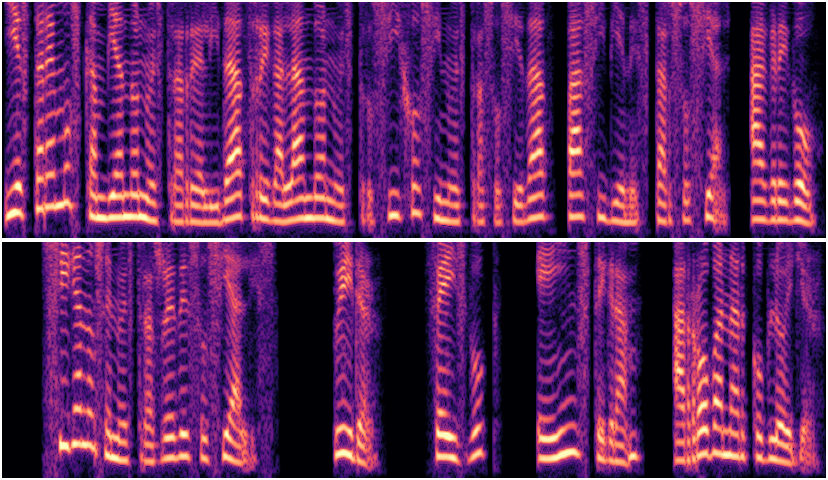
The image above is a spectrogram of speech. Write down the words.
y estaremos cambiando nuestra realidad regalando a nuestros hijos y nuestra sociedad paz y bienestar social, agregó. Síganos en nuestras redes sociales, Twitter, Facebook e Instagram, arroba narcobloyer.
